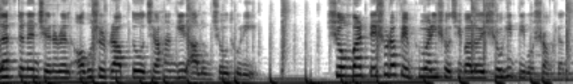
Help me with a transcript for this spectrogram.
লেফটেন্যান্ট জেনারেল অবসরপ্রাপ্ত জাহাঙ্গীর আলম চৌধুরী। সোমবার তেসরা ফেব্রুয়ারি সচিবালয়ে শহীদ দিবস সংক্রান্ত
